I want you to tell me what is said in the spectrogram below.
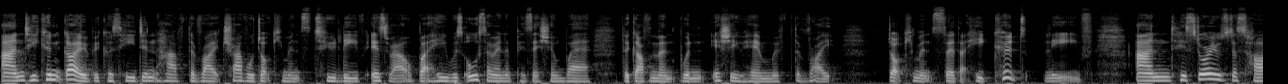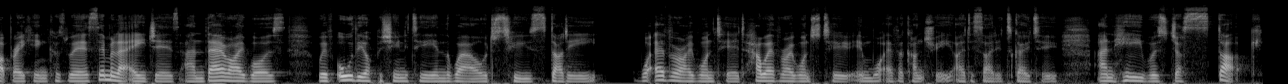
and he couldn't go because he didn't have the right travel documents to leave Israel. But he was also in a position where the government wouldn't issue him with the right documents so that he could leave. And his story was just heartbreaking because we're similar ages, and there I was with all the opportunity in the world to study whatever I wanted, however I wanted to, in whatever country I decided to go to. And he was just stuck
